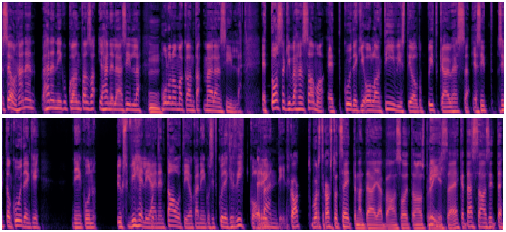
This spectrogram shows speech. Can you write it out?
se on hänen, hänen niinku kantansa ja hän elää sillä. Mm. Mulla on oma kanta, mä elän sillä. Että tossakin vähän sama, että kuitenkin ollaan tiiviisti oltu pitkään yhdessä ja sitten sit on kuitenkin niin kuin yksi viheliäinen Mut, tauti, joka niin kuin sit kuitenkin rikkoo ri, bändin. Kak, vuodesta 2007 tämä jäbä on soittanut Springissä. Niin. Ehkä tässä on sitten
